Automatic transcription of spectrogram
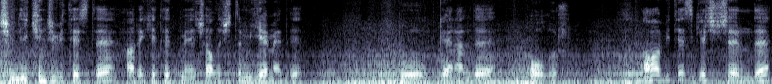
Şimdi ikinci viteste hareket etmeye çalıştım. Yemedi. Bu genelde olur. Ama vites geçişlerinde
